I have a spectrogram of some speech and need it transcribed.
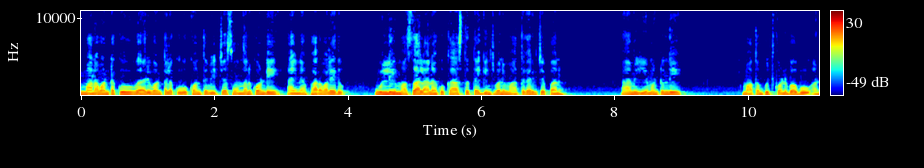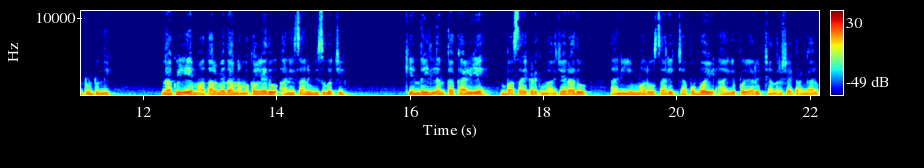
మన వంటకు వారి వంటలకు కొంత వ్యత్యాసం ఉందనుకోండి. అయినా పర్వాలేదు. ఉల్లి మసాలా నాకు కాస్త తగ్గించమని మా అత్తగారికి చెప్పాను. ఆమె ఏమంటుంది? మతం పుచ్చుకోండి బాబు అంటుంటుంది. నాకు ఏ మతాల మీద నమ్మకం లేదు అనేసాను విసుగొచ్చి. కింద ఇల్లంతా ఖాళీయే బస ఇక్కడికి మార్చేరాదు అని మరోసారి చెప్పబోయి ఆగిపోయారు చంద్రశేఖరం గారు.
